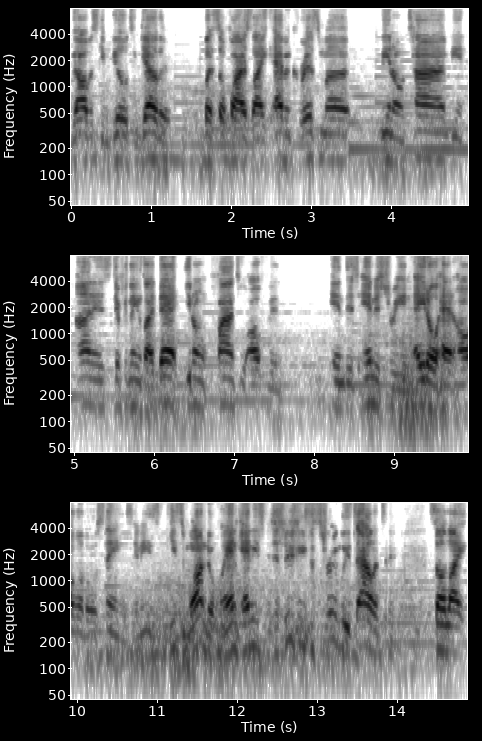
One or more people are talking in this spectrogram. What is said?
We always can build together. But so far as like having charisma, being on time, being honest, different things like that, you don't find too often in this industry. And Ado had all of those things, and he's he's wonderful, and, and he's just he's extremely talented. So like,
